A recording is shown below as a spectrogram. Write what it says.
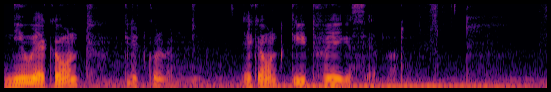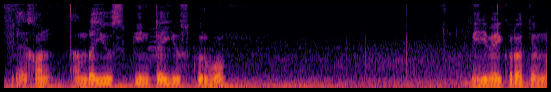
নিউ অ্যাকাউন্ট ক্রিয়েট করবেন। অ্যাকাউন্ট ক্রিয়েট হয়ে গেছে আপনার। এখন আমরা ইউজ, পিনটা ইউজ করব। ভেরিফাই করার জন্য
